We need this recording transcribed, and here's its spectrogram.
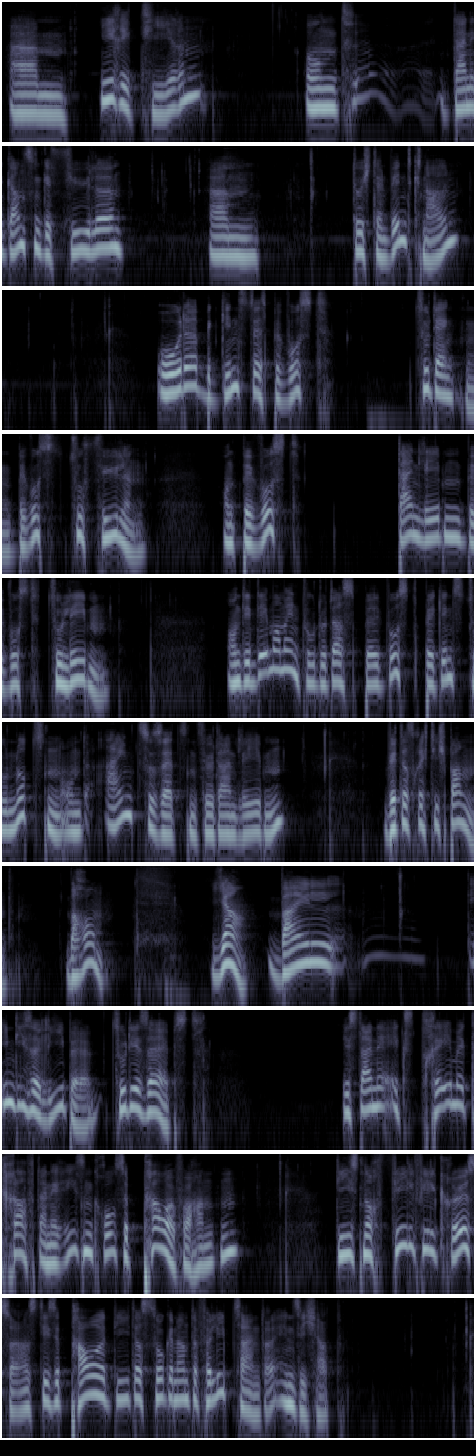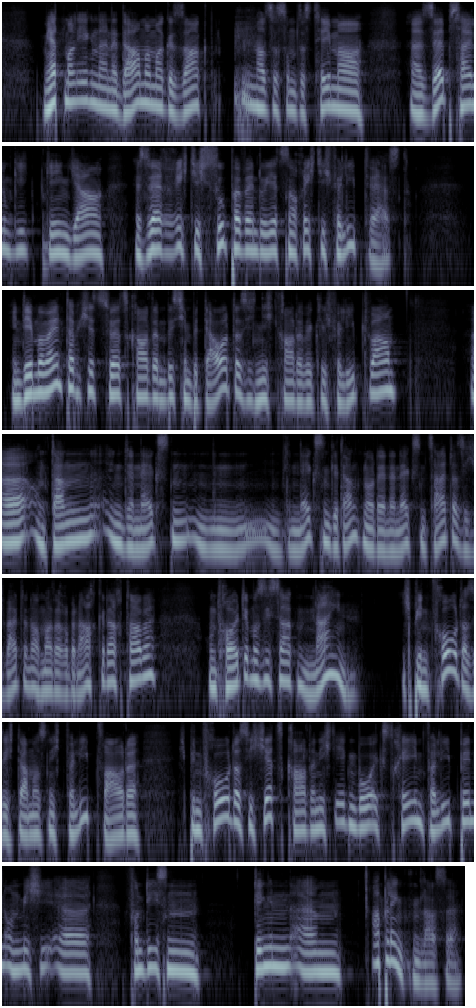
ähm, irritieren und deine ganzen Gefühle ähm, durch den Wind knallen? Oder beginnst du es bewusst zu denken, bewusst zu fühlen und bewusst dein Leben bewusst zu leben? Und in dem Moment, wo du das bewusst beginnst zu nutzen und einzusetzen für dein Leben, wird das richtig spannend. Warum? Ja, weil in dieser Liebe zu dir selbst ist eine extreme Kraft, eine riesengroße Power vorhanden, die ist noch viel, viel größer als diese Power, die das sogenannte Verliebtsein in sich hat. Mir hat mal irgendeine Dame mal gesagt, als es um das Thema äh, Selbstheilung ging, ja, es wäre richtig super, wenn du jetzt noch richtig verliebt wärst. In dem Moment habe ich jetzt zuerst gerade ein bisschen bedauert, dass ich nicht gerade wirklich verliebt war. Äh, und dann in den, nächsten, in den nächsten Gedanken oder in der nächsten Zeit, dass ich weiter nochmal darüber nachgedacht habe. Und heute muss ich sagen, nein, ich bin froh, dass ich damals nicht verliebt war oder ich bin froh, dass ich jetzt gerade nicht irgendwo extrem verliebt bin und mich äh, von diesen Dingen ähm, ablenken lasse.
